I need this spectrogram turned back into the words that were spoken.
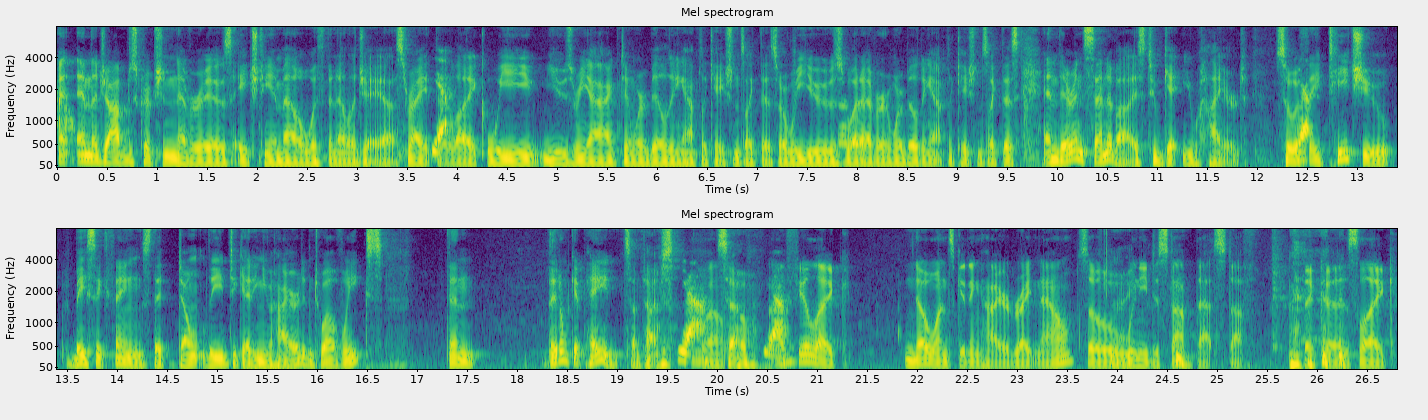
now. And the job description never is HTML with vanilla JS, right? Yeah. They're like, we use React and we're building applications like this, or we use mm-hmm. whatever and we're building applications like this. And they're incentivized to get you hired. So if yeah. they teach you basic things that don't lead to getting you hired in 12 weeks, then they don't get paid sometimes. Yeah. Well, so yeah. I feel like no one's getting hired right now. So right. we need to stop that stuff because like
